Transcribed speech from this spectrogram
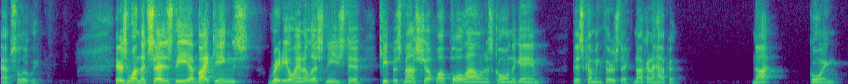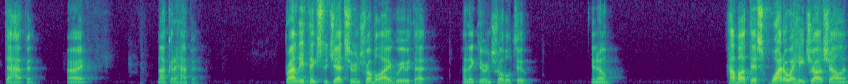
Absolutely. Here's one that says the uh, Vikings radio analyst needs to keep his mouth shut while Paul Allen is calling the game this coming Thursday. Not going to happen. Not going to happen. All right. Not going to happen. Riley thinks the Jets are in trouble. I agree with that. I think they're in trouble too. You know? How about this? Why do I hate Josh Allen?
